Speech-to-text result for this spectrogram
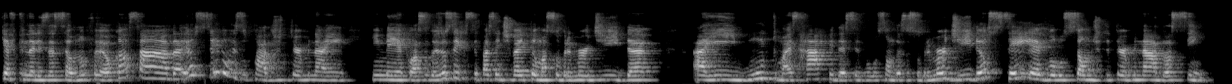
que a finalização não foi alcançada. Eu sei o resultado de terminar em, em meia classe 2. Eu sei que esse paciente vai ter uma sobremordida aí muito mais rápida essa evolução dessa sobremordida. Eu sei a evolução de determinado assim.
